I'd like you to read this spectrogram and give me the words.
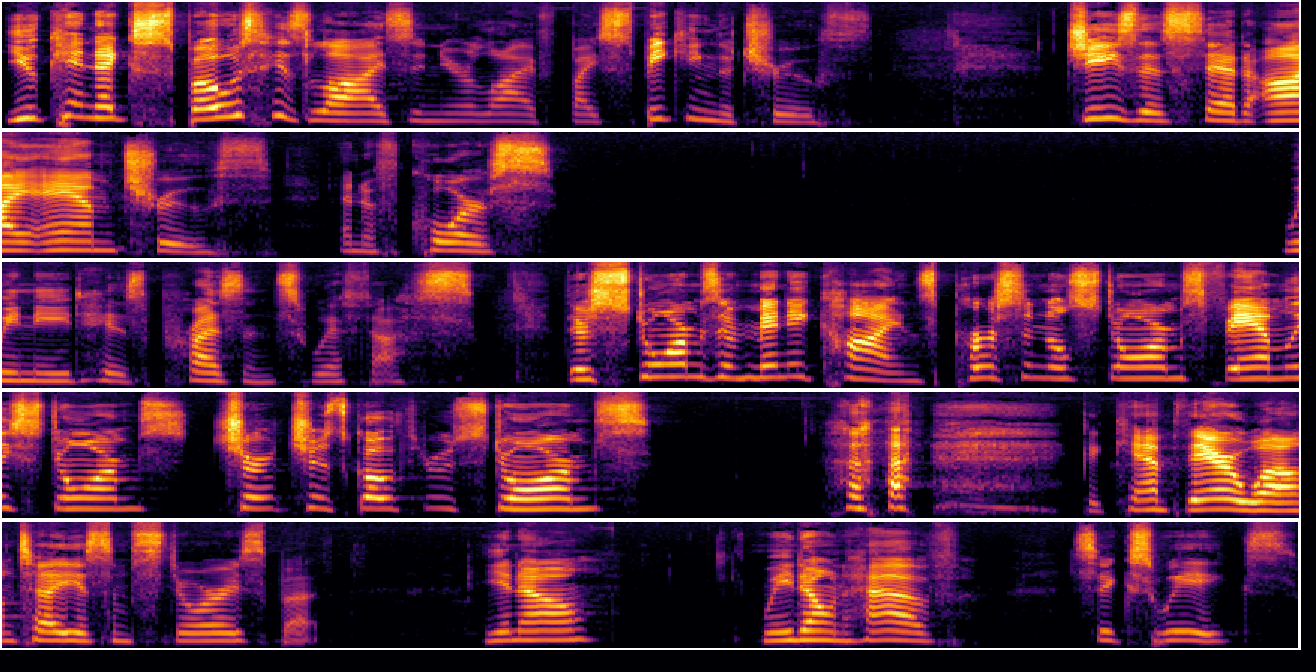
You can expose his lies in your life by speaking the truth. Jesus said, I am truth. And of course, we need his presence with us. There's storms of many kinds personal storms, family storms, churches go through storms. Could camp there a while and tell you some stories, but you know, we don't have six weeks.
